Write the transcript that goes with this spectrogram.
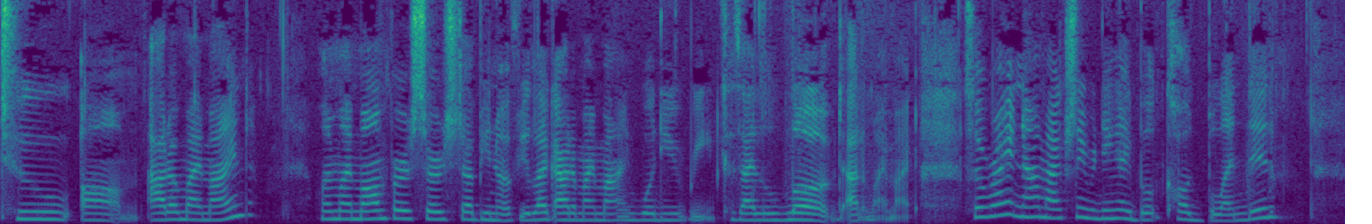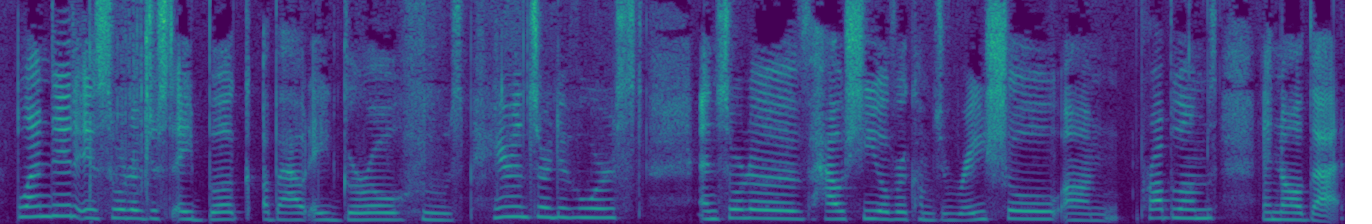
to um Out of My Mind when my mom first searched up, you know, if you like Out of My Mind, what do you read? Because I loved Out of My Mind. So right now I'm actually reading a book called Blended. Blended is sort of just a book about a girl whose parents are divorced and sort of how she overcomes racial um, problems and all that.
